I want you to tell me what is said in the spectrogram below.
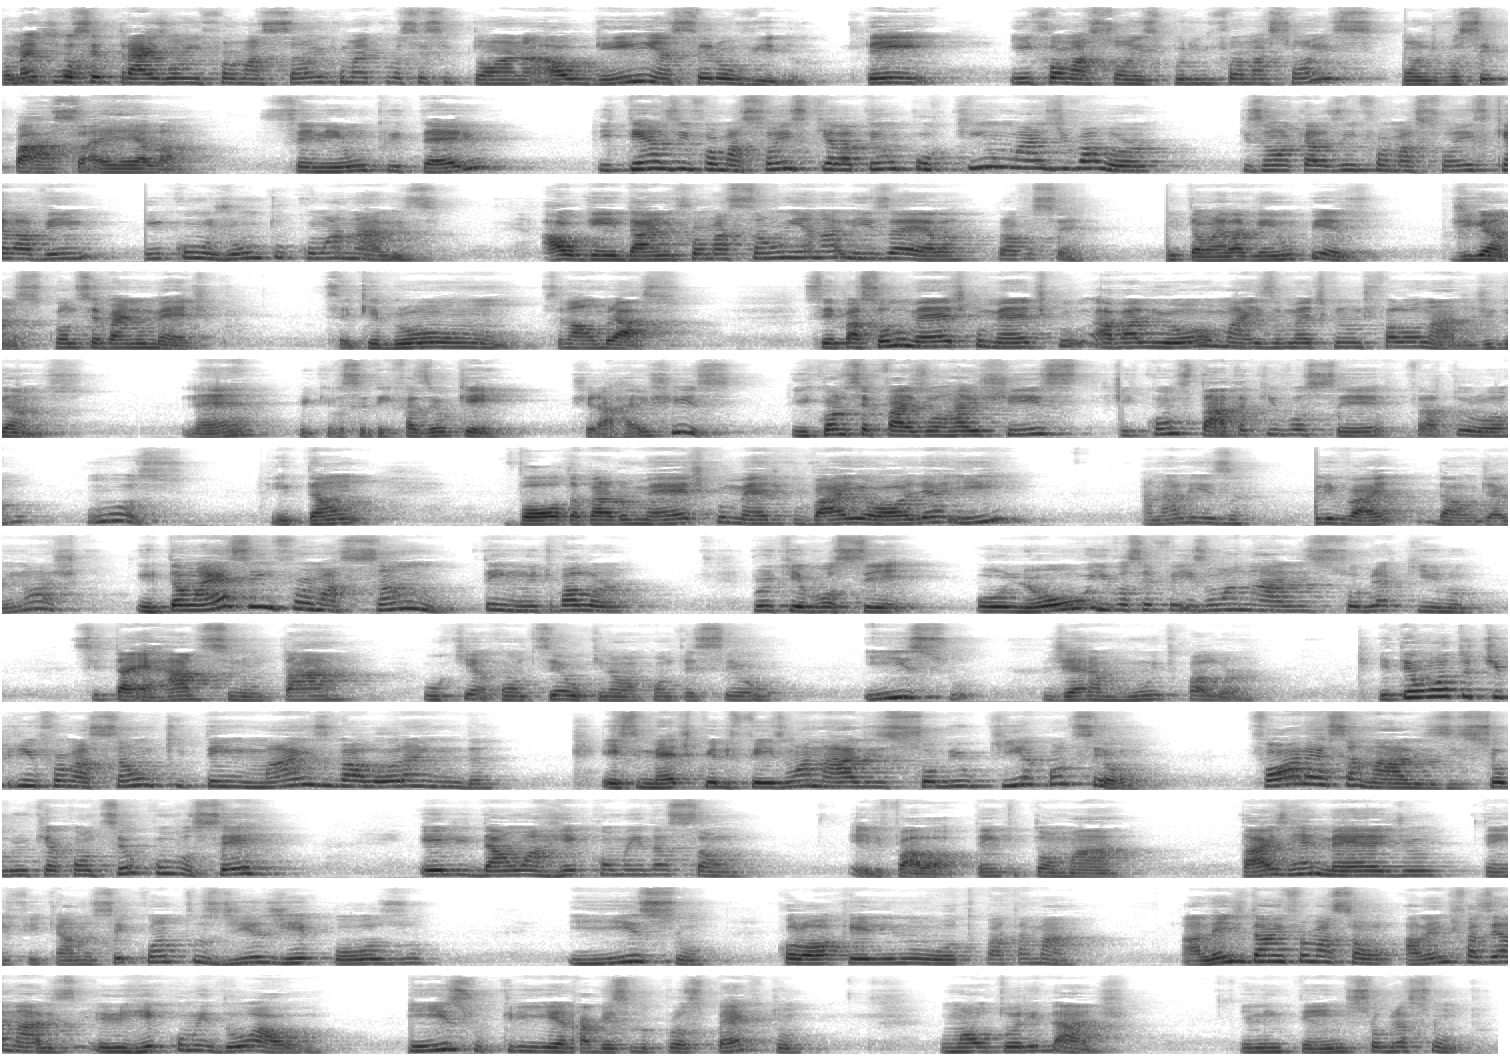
Como é que você traz uma informação e como é que você se torna alguém a ser ouvido? Tem informações por informações, onde você passa ela sem nenhum critério, e tem as informações que ela tem um pouquinho mais de valor, que são aquelas informações que ela vem em conjunto com análise. Alguém dá a informação e analisa ela para você. Então ela ganha um peso. Digamos, quando você vai no médico, você quebrou um, sei lá, um braço. Você passou no médico, o médico avaliou, mas o médico não te falou nada, digamos, né? Porque você tem que fazer o quê? Tirar raio-x. E quando você faz o raio-x, e constata que você fraturou um osso. Então, volta para o médico, o médico vai, olha e analisa. Ele vai dar um diagnóstico. Então, essa informação tem muito valor. Porque você olhou e você fez uma análise sobre aquilo. Se está errado, se não está, o que aconteceu, o que não aconteceu. Isso gera muito valor. E tem um outro tipo de informação que tem mais valor ainda. Esse médico ele fez uma análise sobre o que aconteceu. Fora essa análise sobre o que aconteceu com você, ele dá uma recomendação. Ele fala, ó, tem que tomar tais remédios, tem que ficar não sei quantos dias de repouso, e isso coloca ele no outro patamar. Além de dar uma informação, além de fazer análise, ele recomendou algo. E isso cria na cabeça do prospecto uma autoridade. Ele entende sobre o assunto.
